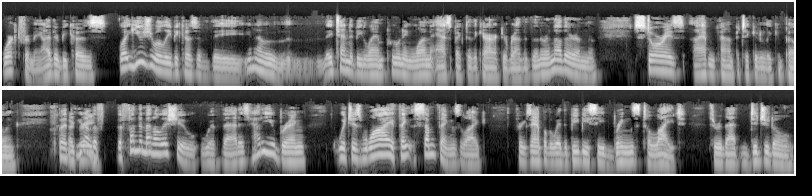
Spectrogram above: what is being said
worked for me either because, well, usually because of the, you know, they tend to be lampooning one aspect of the character rather than another and the stories I haven't found particularly compelling. But you know, the, the fundamental issue with that is how do you bring, which is why think some things like, for example, the way the BBC brings to light through that digital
